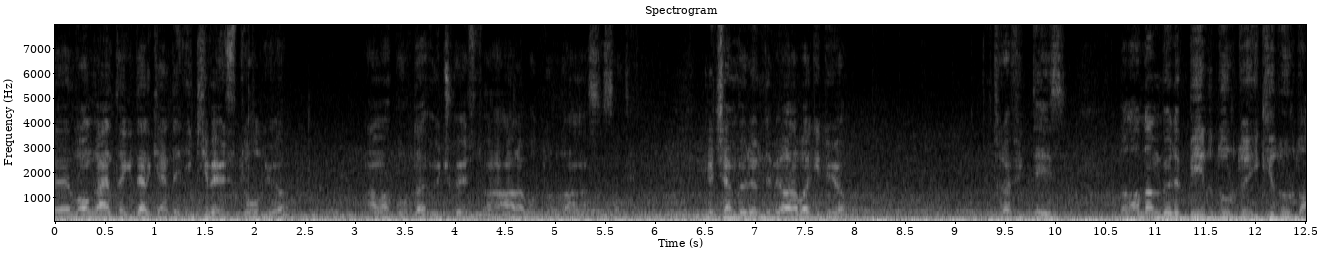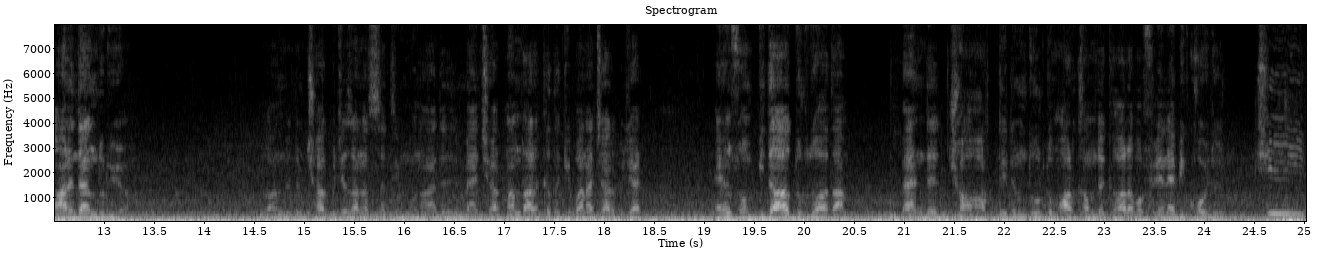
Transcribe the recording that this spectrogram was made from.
e, Long Island'a giderken de 2 ve üstü oluyor. Ama burada 3 ve üstü. Aha araba durdu anasını satayım. Geçen bölümde bir araba gidiyor trafikteyiz. Lan adam böyle bir durdu, iki durdu, aniden duruyor. Lan dedim çarpacağız anasını satayım bunu. Hadi dedim ben çarpmam da arkadaki bana çarpacak. En son bir daha durdu adam. Ben de çat dedim durdum arkamdaki araba frene bir koydu. Çiğ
